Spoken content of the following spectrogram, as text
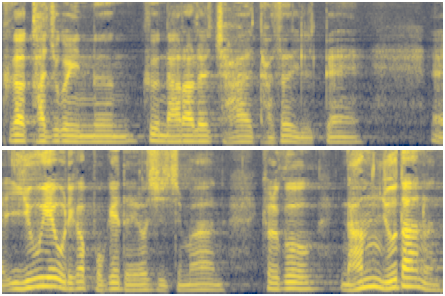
그가 가지고 있는 그 나라를 잘 다스릴 때 이후에 우리가 보게 되어지지만 결국 남유다는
